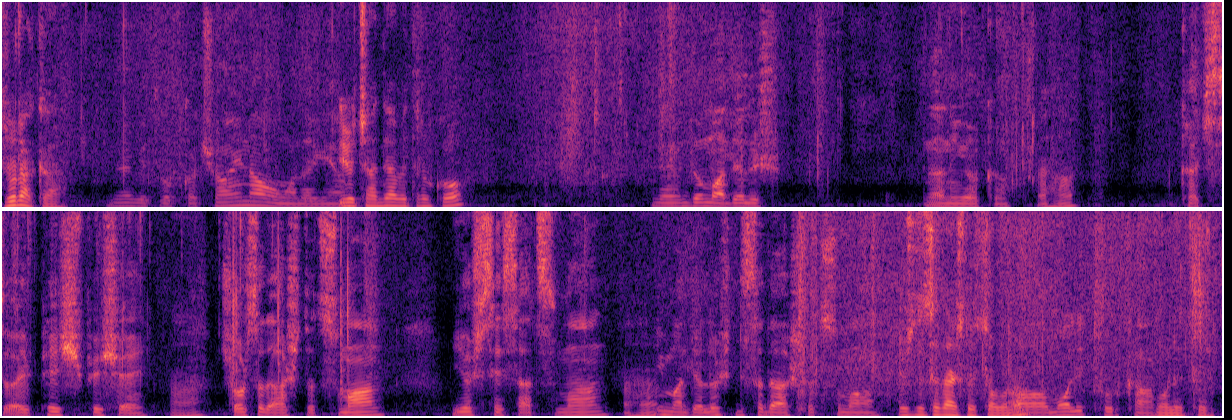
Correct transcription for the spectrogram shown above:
зур ака не ветровка. Чай наомадагиам ё чанди метровко не ду моделиш на нигоҳ кун аҳа. Качествои пеш пешай. Аҳа. 480 суман ёш 300 суман аҳа. ин моделош 280 суман. Ёш 280 сомоно О, моли туркам. Моли турк.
